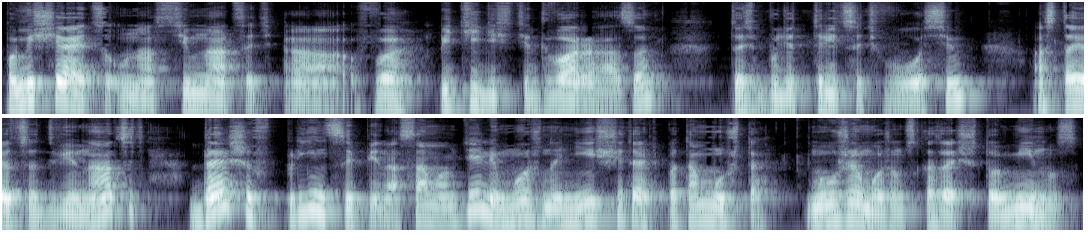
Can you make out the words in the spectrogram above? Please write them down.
Помещается у нас 17 а, в 52 раза, то есть будет 38. Остается 12. Дальше, в принципе, на самом деле можно не считать, потому что мы уже можем сказать, что минус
